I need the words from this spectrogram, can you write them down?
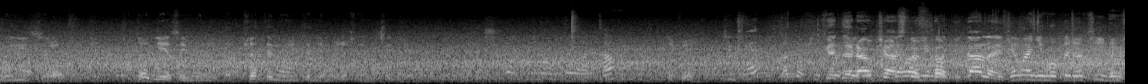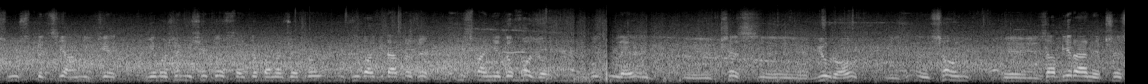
mu nic zrobić. To nie jest immunitet. Przed tym immunitetem nie może się nic sędziować. Generał Ciasto Działaniem- wchodzi dalej. Działaniem operacyjnym służb specjalnych, gdzie nie możemy się dostać do pana Ziobro z uwagi na to, że pisma nie dochodzą w ogóle y, przez y, biuro, y, są y, zabierane przez,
